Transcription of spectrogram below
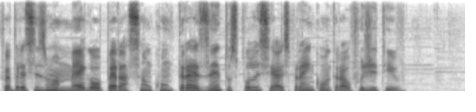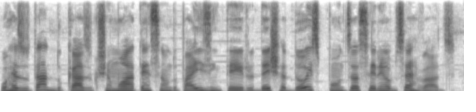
Foi preciso uma mega operação com 300 policiais para encontrar o fugitivo. O resultado do caso, que chamou a atenção do país inteiro, deixa dois pontos a serem observados.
